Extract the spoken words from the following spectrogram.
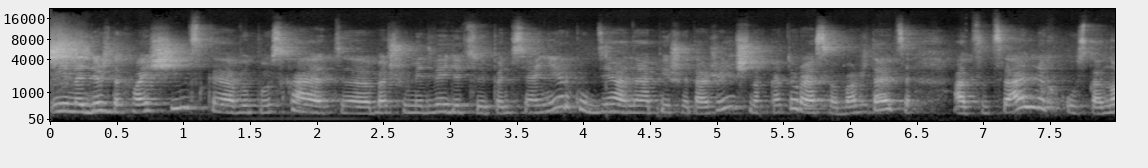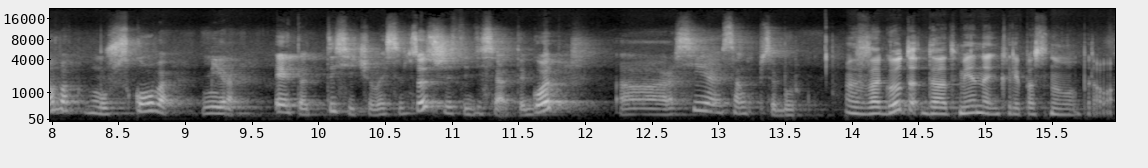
И Надежда Хвощинская выпускает э, «Большую медведицу» и «Пансионерку», где она пишет о женщинах, которые освобождаются от социальных установок мужского мира. Это 1860 год, э, Россия, Санкт-Петербург. За год до отмены крепостного права.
